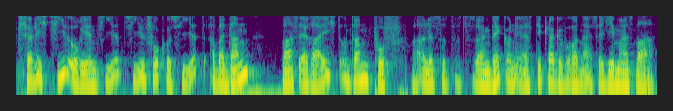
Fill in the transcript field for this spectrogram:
Völlig zielorientiert, zielfokussiert, aber dann war es erreicht und dann puff, war alles sozusagen weg und er ist dicker geworden, als er jemals war.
